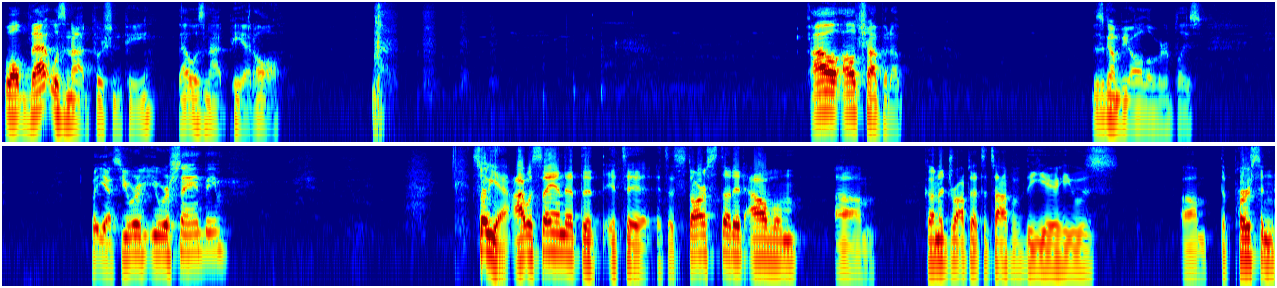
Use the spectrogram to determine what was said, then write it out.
Well, that was not pushing P. That was not P at all. I'll I'll chop it up. This is gonna be all over the place. But yes, you were you were saying, Beam. So yeah, I was saying that the it's a it's a star-studded album. Um, gonna drop at the top of the year. He was um, the person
